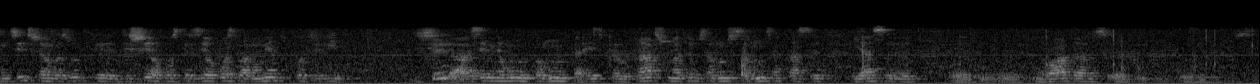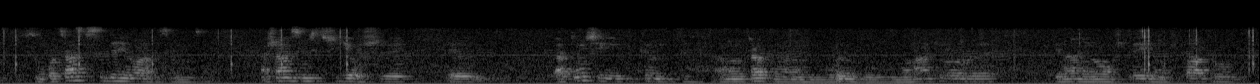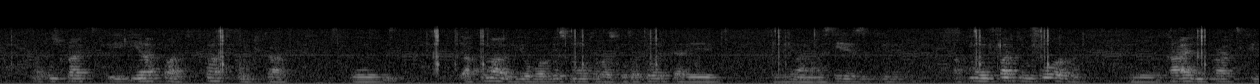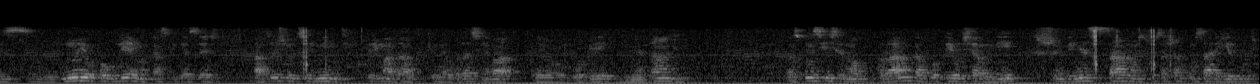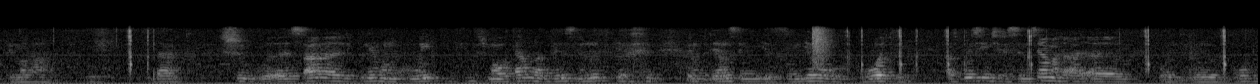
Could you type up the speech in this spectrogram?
simțit și am văzut că, deși au fost târziu, au fost la momentul potrivit. Și asemenea unui pământ care este prelucrat și mai trebuie să arunci sămânța ca să iasă uh, roada, să, să învățească să dea roadă sămânța. Așa am simțit și eu și uh, atunci când am intrat în rândul monachilor, din anii 93, 94, atunci practic era foarte, foarte complicat. Acum eu vorbesc multor ascultători care vin la mănăstire, zic că acum e foarte ușor, haine, practic, nu e o problemă ca să găsești. Atunci eu țin minte, prima dată, când mi-a dat cineva o pereche de metane, vă spun sincer, mă bucuram ca copilul cel mic și îmi vine să sară în sus așa cum sare ieduci primăvară. Da. Și uh, sara le punem în cui și mă uitam la dâns, nu, nu puteam să-mi să iau ochii.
